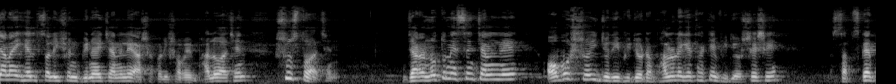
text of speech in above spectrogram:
জানাই হেলথ সলিউশন বিনয় চ্যানেলে। আশা করি সবাই ভালো আছেন, সুস্থ আছেন। যারা নতুন এসেছেন চ্যানেলে, অবশ্যই যদি ভিডিওটা ভালো লেগে থাকে, ভিডিও শেষে সাবস্ক্রাইব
